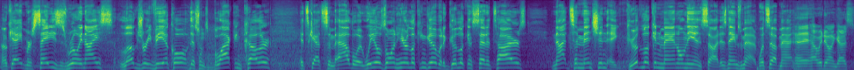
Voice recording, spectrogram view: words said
Okay, Mercedes is really nice, luxury vehicle. This one's black in color. It's got some alloy wheels on here looking good with a good looking set of tires. Not to mention a good looking man on the inside. His name's Matt. What's up, Matt? Hey, how we doing, guys?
